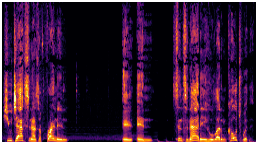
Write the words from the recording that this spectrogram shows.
Hue Jackson has a friend in, in in Cincinnati who let him coach with him.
